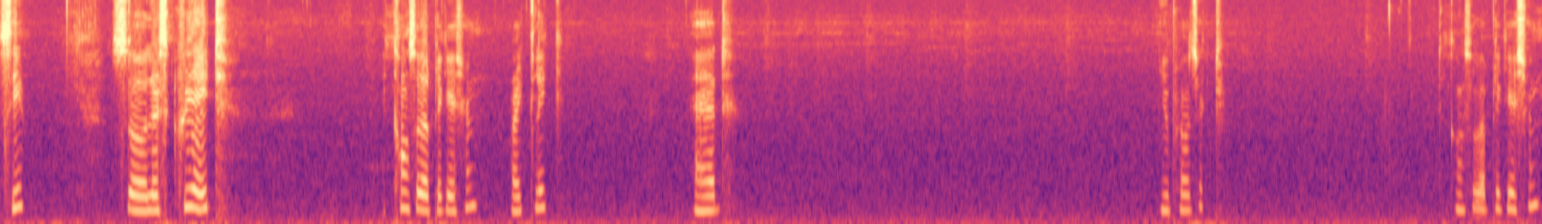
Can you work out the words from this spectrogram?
See? So let's create a console application. Right click add new project. Console application.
